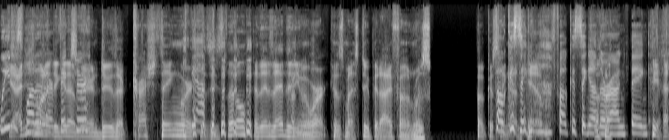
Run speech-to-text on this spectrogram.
We yeah, just I just wanted, wanted our to get up there and do the crush thing where Yeah. because he's little, and then that didn't even work because my stupid iPhone was focusing, focusing on him. focusing on the wrong thing. Yeah,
